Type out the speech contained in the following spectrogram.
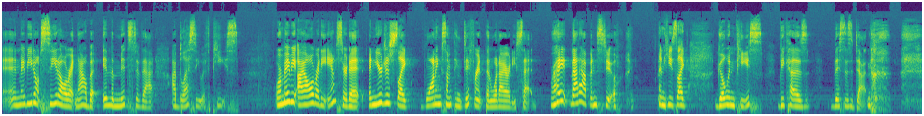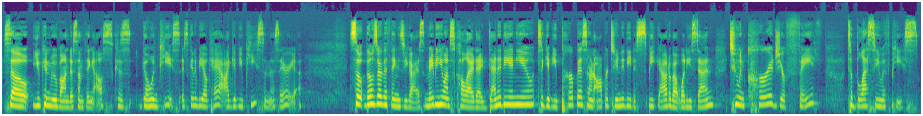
And maybe you don't see it all right now, but in the midst of that, I bless you with peace. Or maybe I already answered it and you're just like wanting something different than what I already said, right? That happens too. And he's like, go in peace because this is done. so you can move on to something else because go in peace. It's going to be okay. I give you peace in this area. So, those are the things, you guys. Maybe he wants to call out identity in you, to give you purpose or an opportunity to speak out about what he's done, to encourage your faith, to bless you with peace.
